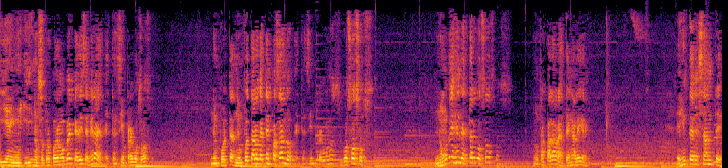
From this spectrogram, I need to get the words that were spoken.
Y, nosotros podemos ver que dice, mira, estén siempre gozosos. No importa, no importa lo que estén pasando, estén siempre gozo- gozosos. No dejen de estar gozosos. En otras palabras, estén alegres. Es interesante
